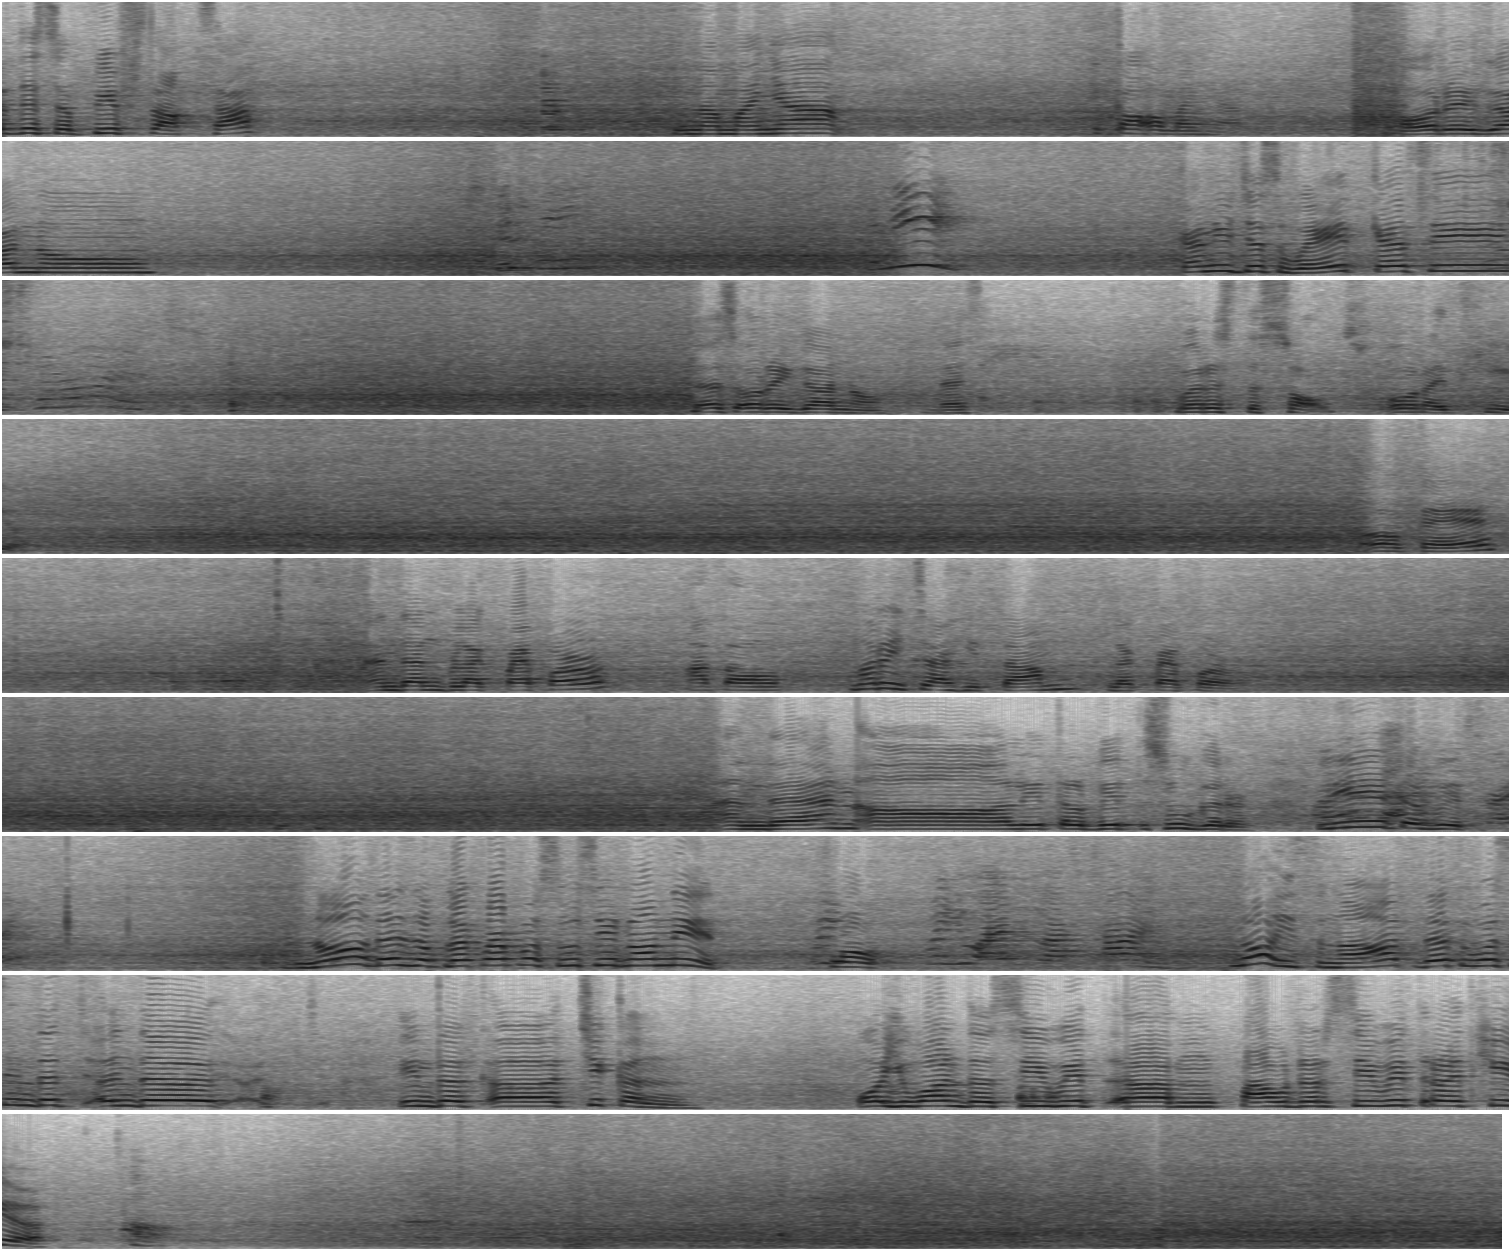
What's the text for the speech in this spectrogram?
That is a uh, beef stock, ha? Itu namanya on my oregano. Excuse me. Honey, Can you just wait, Cassie? That's oregano. That's where is the salt? Oh, right here. Okay. And then black pepper atau merica hitam, black pepper. And then a little bit sugar, little bit. No, there's a black pepper sushi, no need. For But you added last time. no, it's not. That was in the in the in the uh, chicken. Or you want the seaweed um, powder seaweed right here? Oh.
